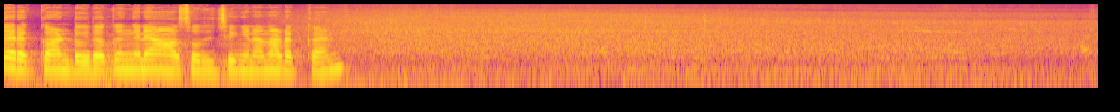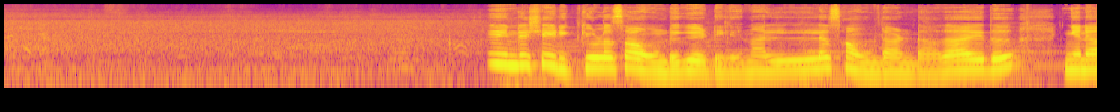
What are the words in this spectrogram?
തിരക്കാണ്ടോ? ഇതൊക്കെ ഇങ്ങനെ ആസ്വദിച്ച് ഇങ്ങനെ നടക്കാൻ? ഇതിന്റെ ശരിക്കുള്ള സൗണ്ട് കേട്ടില്ലേ? നല്ല സൗണ്ടാണ് അതായത് ഇങ്ങനെ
